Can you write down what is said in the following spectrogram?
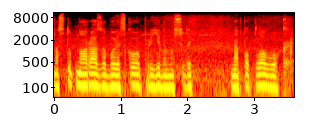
наступного разу обов'язково приїдемо сюди на поплавок.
